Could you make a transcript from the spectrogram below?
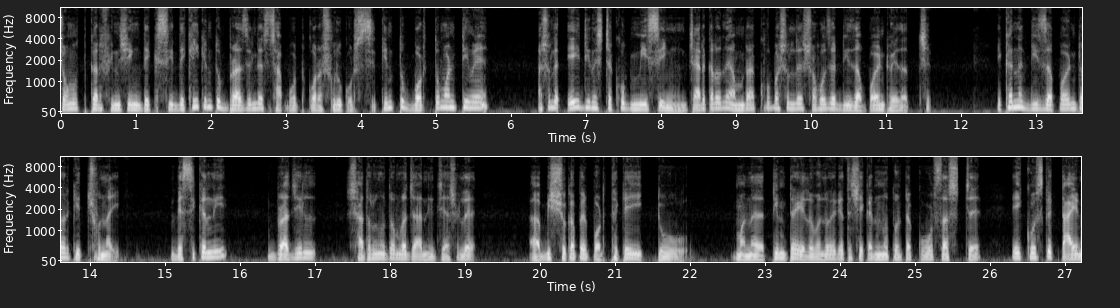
চমৎকার ফিনিশিং দেখছি, দেখেই কিন্তু ব্রাজিলের সাপোর্ট করা শুরু করছি। কিন্তু বর্তমান টিমে আসলে এই জিনিসটা খুব মিসিং যার কারণে আমরা খুব আসলে সহজে ডিসঅ্যাপয়েন্ট হয়ে যাচ্ছে। এখানে ডিসঅ্যাপয়েন্ট আর কিচ্ছু নাই। বেসিক্যালি ব্রাজিল সাধারণত আমরা জানি যে আসলে বিশ্বকাপের পর থেকেই একটু মানে টিমটা এলোমেলো হয়ে গেছে, সেখানে নতুন একটা কোর্স আসছে। এই কোর্সকে টাইম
